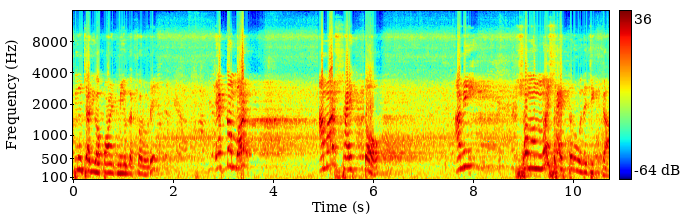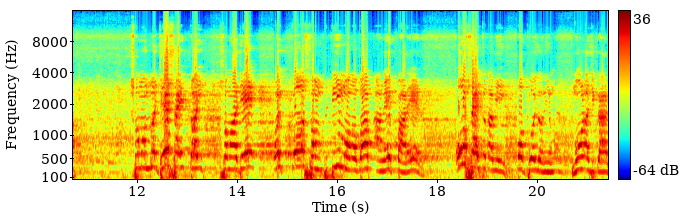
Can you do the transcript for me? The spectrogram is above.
তিন চারিও পয়েন্ট আমি উল্লেখ করো রে এক নম্বর আমার সাহিত্য আমি সমন্বয় সাহিত্যের উপরে জিজ্ঞা। সমন্বয় যে সাহিত্যই সমাজে ঐক্য, সম্প্রীতি, মনোভাব আনে, পারে। ও সাহিত্যত আমি পথ মোর আজিকার,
